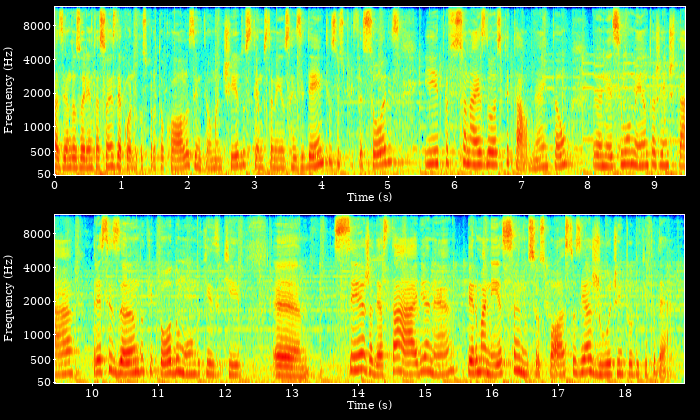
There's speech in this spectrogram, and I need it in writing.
fazendo as orientações de acordo com os protocolos, então mantidos. Temos também os residentes, os professores e profissionais do hospital. Né? Então, eh, nesse momento, a gente está precisando que todo mundo que, que é, seja desta área né, permaneça nos seus postos e ajude em tudo o que puder.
